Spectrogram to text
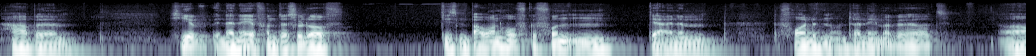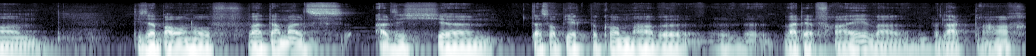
habe hier in der Nähe von Düsseldorf diesen Bauernhof gefunden, der einem befreundeten Unternehmer gehört. Ähm, dieser Bauernhof war damals, als ich äh, das Objekt bekommen habe, äh, war der frei, war, lag brach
